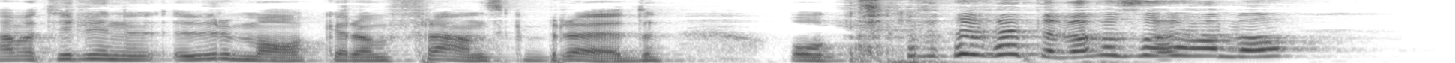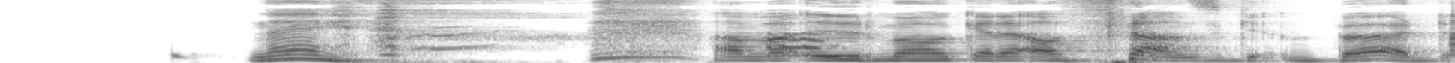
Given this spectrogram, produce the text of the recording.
Han var tydligen en urmakare av fransk bröd och Vänta, vad sa du han var? nej. Han var urmakare av fransk börd.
